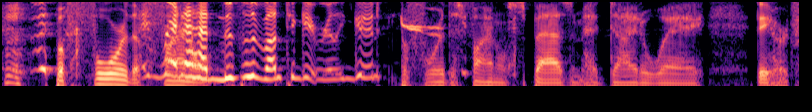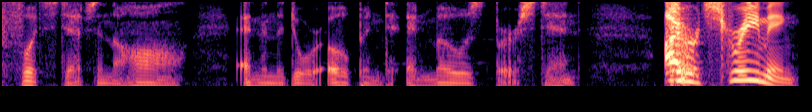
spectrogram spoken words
Before the final ahead. This is about to get really good. before the final spasm had died away, they heard footsteps in the hall, and then the door opened and Mose burst in. I heard screaming.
